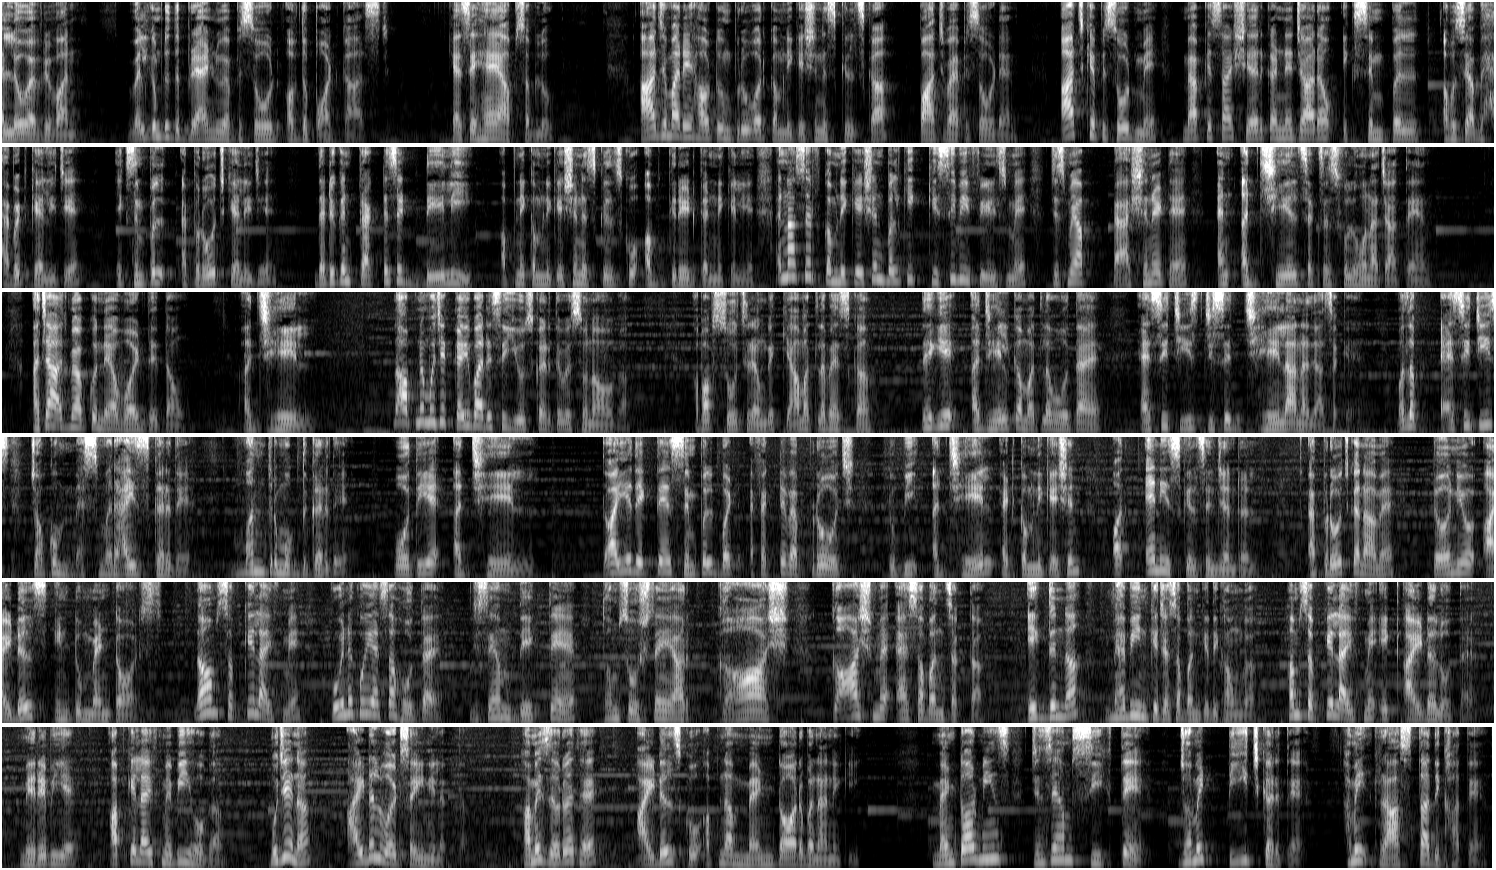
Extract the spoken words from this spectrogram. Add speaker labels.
Speaker 1: hello everyone welcome to the brand new episode of the podcast कैसे हैं आप सब लोग? आज हमारे how to improve our communication skills का पांचवा एपिसोड है। आज के एपिसोड में मैं आपके साथ शेयर करने जा रहा हूँ एक सिंपल अब उसे अब हैबिट कह लीजिए, एक सिंपल अप्रोच कह लीजिए that you can practise it daily अपने कम्युनिकेशन स्किल्स को अपग्रेड करने के लिए। एंड ना सिर्फ़ कम्युनिकेशन बल्कि किसी भी फील्ड्स में जिसमें आप पैशनेट हैं एंड अझेल सक्सेसफुल होना चाहते हैं। अच्छा आज मैं आपको नया वर्ड देता हूँ, अझेल। ना, आपने मुझे कई बार इसे यूज़ करते हुए सुना होगा। अब आप सोच रहे होंगे, क्या मतलब है इसका? देखिए, अझेल का मतलब होता है ऐसी चीज़ जिसे झेला ना जा सके। मतलब ऐसी चीज़ जो आपको मेस्मराइज कर दे मंत्र मुग्ध कर दे। वो होती है अझेल। तो आइए देखते हैं simple but effective approach to be excel at communication और any skills in general approach का नाम है turn your idols into mentors ना हम सबके लाइफ में कोई ना कोई ऐसा होता है, जिसे हम देखते हैं तो हम सोचते हैं, यार, काश काश मैं ऐसा बन सकता। एक दिन ना, मैं भी इनके जैसा बन के दिखाऊँगा। हम सबके लाइफ में एक आइडल होता है। मेरे भी है, आपके लाइफ में भी होगा। मुझे ना आइडल वर्ड सही नहीं लगता। हमें ज़रूरत है आइडल्स को अपना मेंटोर बनाने की। मेंटोर मीन्स जिनसे हम सीखते हैं, जो हमें टीच करते हैं। हमें रास्ता दिखाते हैं।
